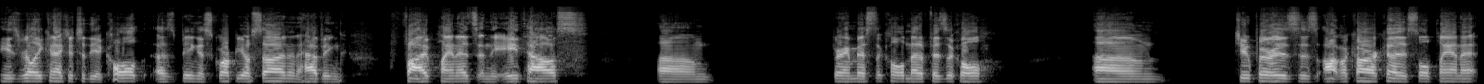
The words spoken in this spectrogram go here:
he's really connected to the occult as being a Scorpio sun and having five planets in the eighth house. Um, very mystical, metaphysical. Um, Jupiter is his Atmakaraka, his soul planet.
